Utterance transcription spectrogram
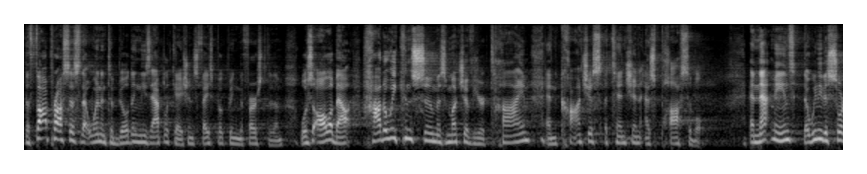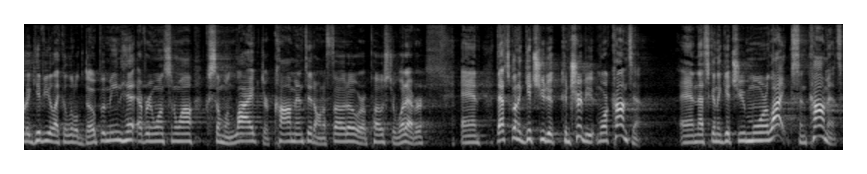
The thought process that went into building these applications, Facebook being the first of them, was all about how do we consume as much of your time and conscious attention as possible. And that means that we need to sort of give you like a little dopamine hit every once in a while because someone liked or commented on a photo or a post or whatever. And that's going to get you to contribute more content. And that's going to get you more likes and comments.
